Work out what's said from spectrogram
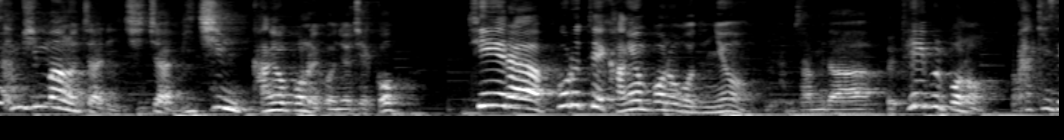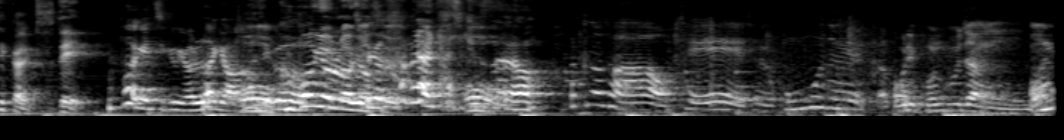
30만 원짜리 진짜 미친 강염 버너였거든요 제 거. 티에라 포르테 강염 버너거든요. 감사합니다. 테이블 버너 khaki 색깔 두 대. 급하게 지금 연락이 와가지고 어, 급하게 연락이 저희가 왔어요. 카메라를 다 시켰어요 파트너사 업체에 저희가 공문을 우리 본부장이 엄.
